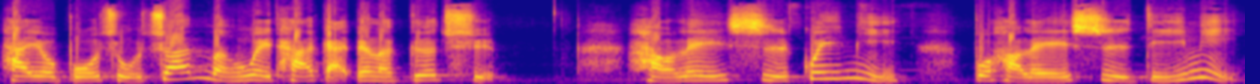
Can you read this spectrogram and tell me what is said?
还有博主专门为它改编了歌曲。好嘞，是闺蜜；不好嘞，是敌蜜。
